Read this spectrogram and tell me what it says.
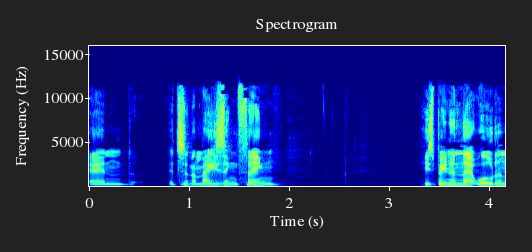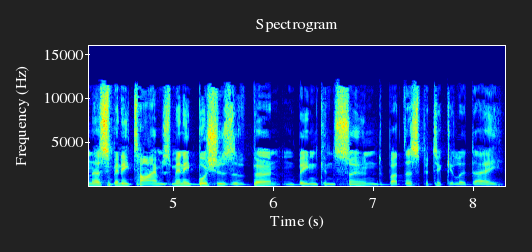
And it's an amazing thing. He's been in that wilderness many times. Many bushes have burnt and been consumed, but this particular day,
